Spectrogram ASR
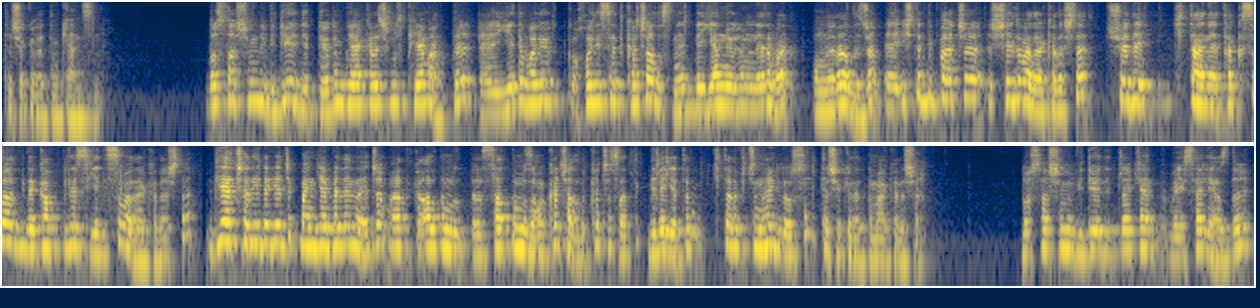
Teşekkür ettim kendisine. Dostlar şimdi video editliyordum. Bir arkadaşımız PM attı. E, 7 varıyor Holy Set kaça alırsın? Bir de yan ürünleri var. Onları alacağım. E, işte bir parça şeli var arkadaşlar. Şöyle iki tane takısı var. Bir de God Bless 7'si var arkadaşlar. Diğer çarıyla gelecek. Ben gebelerini. Artık aldığımız, e, sattığımız zaman kaç aldık, kaça sattık dile getirin. İki taraf için hayırlı olsun. Teşekkür ettim arkadaşlar. Dostlar şimdi video editlerken Veysel yazdı.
